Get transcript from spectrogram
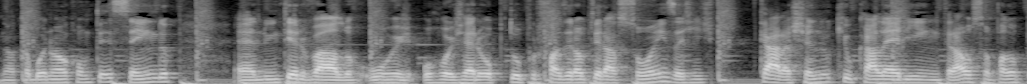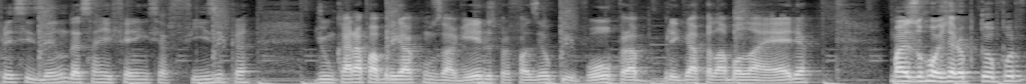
Não acabou não acontecendo. É, no intervalo, o, o Rogério optou por fazer alterações. A gente, cara, achando que o Caleri ia entrar, o São Paulo precisando dessa referência física de um cara para brigar com os zagueiros, para fazer o pivô, para brigar pela bola aérea. Mas o Rogério optou por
